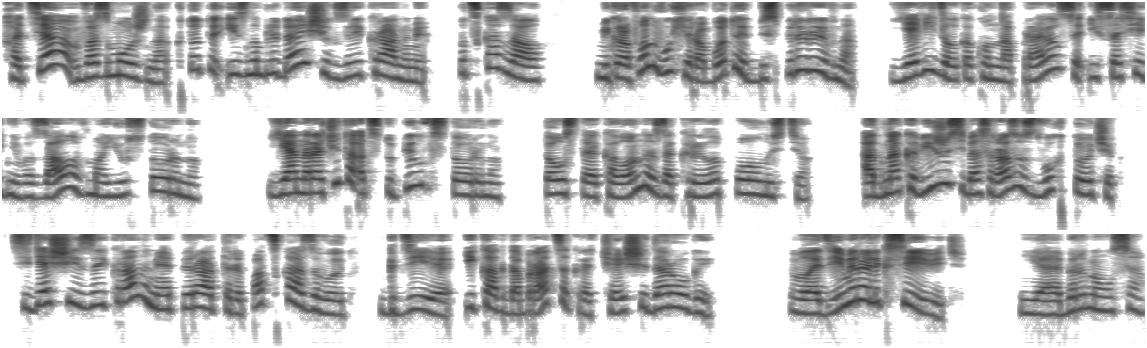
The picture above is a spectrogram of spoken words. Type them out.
Хотя, возможно, кто-то из наблюдающих за экранами подсказал. Микрофон в ухе работает беспрерывно. Я видел, как он направился из соседнего зала в мою сторону. Я нарочито отступил в сторону. Толстая колонна закрыла полностью. Однако вижу себя сразу с двух точек. Сидящие за экранами операторы подсказывают, где и как добраться кратчайшей дорогой. «Владимир Алексеевич!» Я обернулся.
